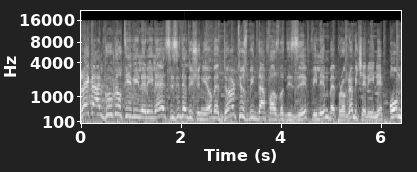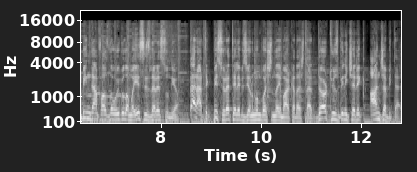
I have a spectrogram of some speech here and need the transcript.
Regal Google TV'leriyle sizi de düşünüyor ve 400 binden fazla dizi, film ve program içeriğini 10 binden fazla uygulamayı sizlere sunuyor. Ben artık bir süre televizyonumun başındayım arkadaşlar. 400 bin içerik anca biter.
